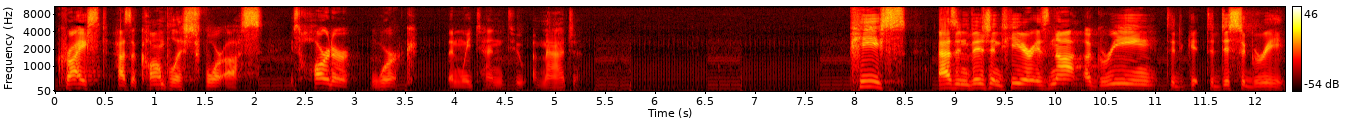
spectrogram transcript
Christ has accomplished for us is harder work than we tend to imagine. Peace, as envisioned here, is not agreeing to, to disagree.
